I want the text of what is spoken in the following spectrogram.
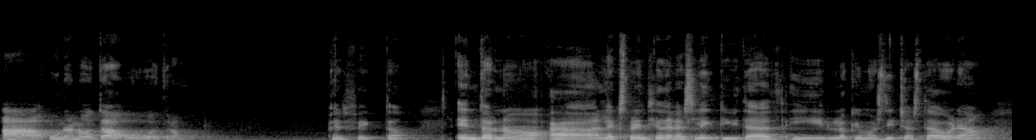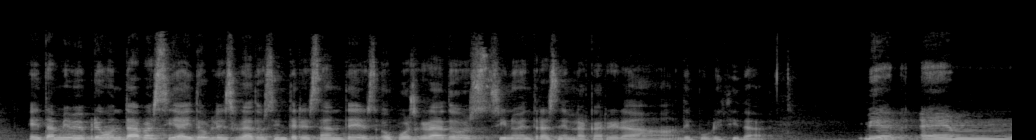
a una nota u otra. Perfecto. En torno a la experiencia de la selectividad y lo que hemos dicho hasta ahora, eh, también me preguntaba si hay dobles grados interesantes o posgrados si no entras en la carrera de publicidad. Bien, em,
